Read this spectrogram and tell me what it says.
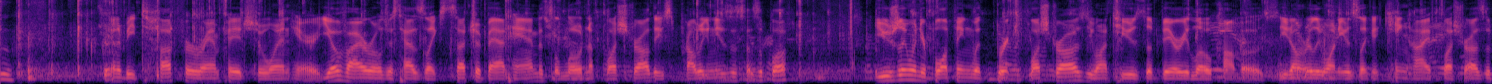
ooh, It's gonna be tough for Rampage to win here. Yo Viral just has like such a bad hand. It's a low enough flush draw that he's probably gonna use this as a bluff. Usually when you're bluffing with brick flush draws, you want to use the very low combos. You don't really want to use like a king high flush draw as a,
